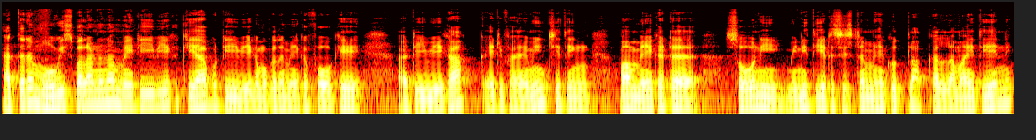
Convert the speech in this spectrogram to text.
ඇතර මූවිස් බලන්න නම් මේ ටීව එක කියාපු ටීව එක මොකද මේක 4K ටීව එකක් 85 ඉන්ච් ඉතින් මම මේකට Sony mini theater system එකකුත් ප්ලග් කරලාමයි තියෙන්නේ.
